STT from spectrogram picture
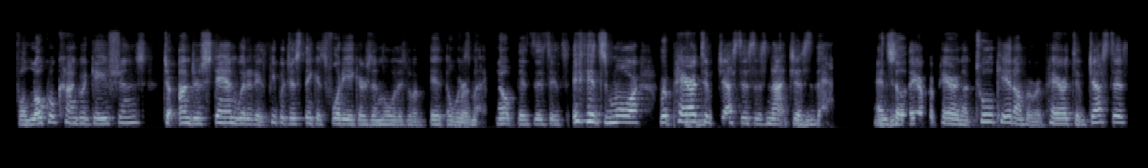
for local congregations to understand what it is. People just think it's 40 acres and more is or it's right. Nope, it's, it's, it's, it's more reparative mm-hmm. justice is not just mm-hmm. that. And mm-hmm. so they're preparing a toolkit on reparative justice.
